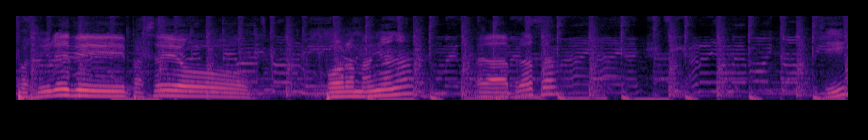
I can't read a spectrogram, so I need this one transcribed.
posible de paseo por la mañana a la plaza ¿Sí?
